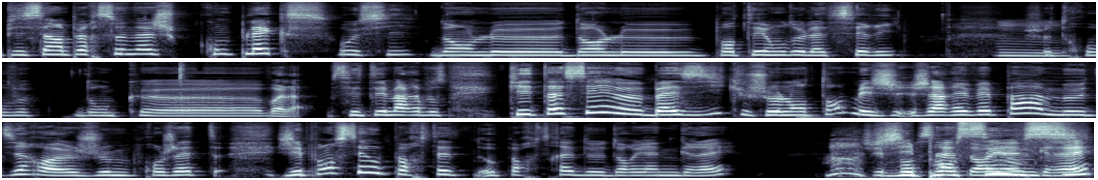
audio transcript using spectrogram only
Puis c'est un personnage complexe aussi dans le, dans le panthéon de la série. je mmh. trouve. Donc voilà, c'était ma réponse. Qui est assez basique, je l'entends, mais j'arrivais pas à me dire, je me projette. J'ai pensé au portrait, au portrait de Dorian Gray. Oh, j'ai pensé, à Dorian Gray.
